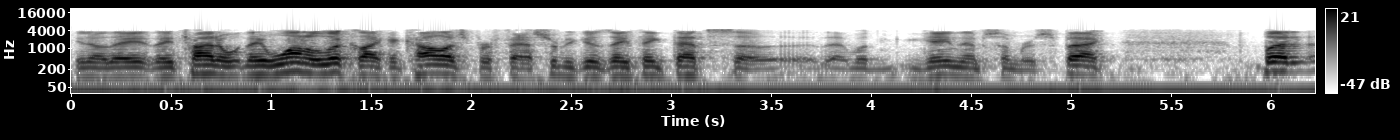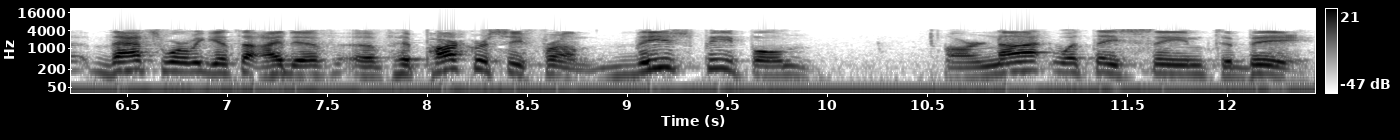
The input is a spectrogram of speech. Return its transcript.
You know, they they try to they want to look like a college professor because they think that's uh, that would gain them some respect. But that's where we get the idea of, of hypocrisy from. These people are not what they seem to be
